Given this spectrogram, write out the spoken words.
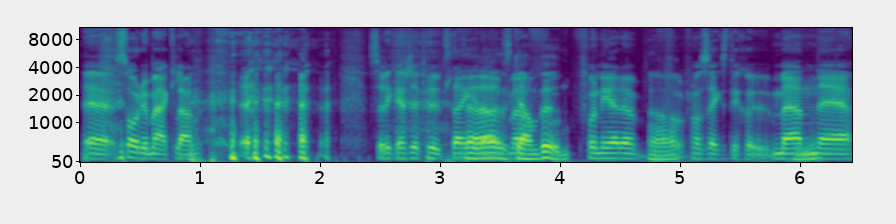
Eh, sorry mäklaren. så det kanske är prutläge Ja, där. Skambud. få, ner den Ja. från 67. Men eh,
